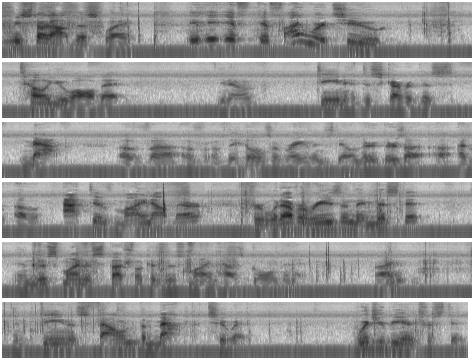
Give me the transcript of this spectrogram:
let me start out this way. If, if I were to tell you all that, you know, Dean had discovered this map of, uh, of, of, the hills of Ravensdale, and there, there's a, a, a active mine out there for whatever reason, they missed it. And this mine was special because this mine has gold in it, right? And Dean has found the map to it. Would you be interested?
